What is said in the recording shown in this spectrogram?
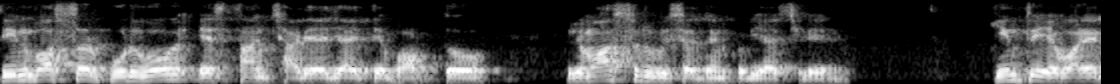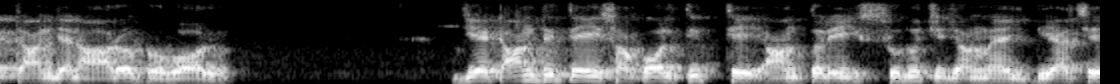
তিন বৎসর পূর্বেও এ স্থান ছাড়িয়া যাইতে ভক্ত প্রেমাশ্রু বিসর্জন করিয়াছিলেন। কিন্তু এবারের টান যেন আরও প্রবল। যে টানটিতে এই সকল তীর্থে আন্তরিক সুরুচি জন্মে দিয়াছে,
